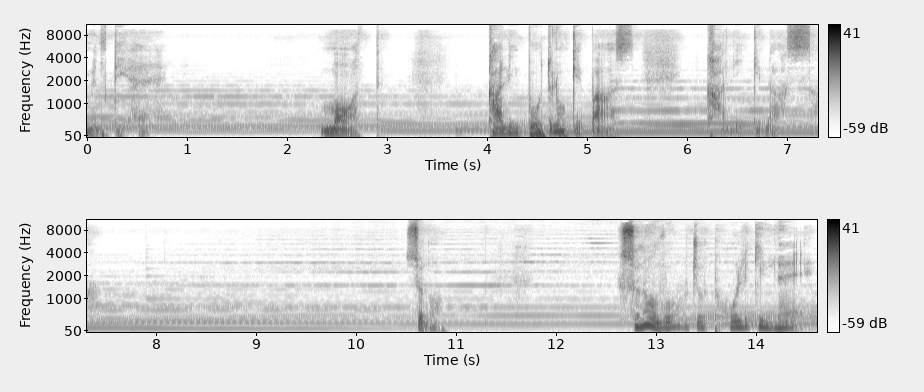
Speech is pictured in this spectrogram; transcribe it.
मिलती है। मौत खाली बोतलों के पास, खाली गिलास। सा सुनो सुनो वो जो ढोल की लय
